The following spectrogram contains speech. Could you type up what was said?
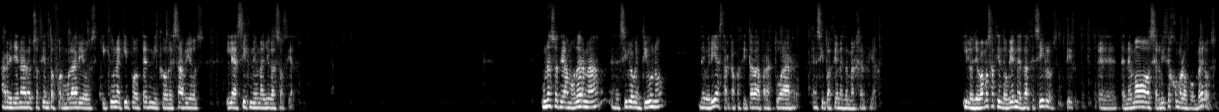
a rellenar 800 formularios y que un equipo técnico de sabios le asigne una ayuda social. Una sociedad moderna, en el siglo XXI, debería estar capacitada para actuar en situaciones de emergencia y lo llevamos haciendo bien desde hace siglos. Es decir, eh, tenemos servicios como los bomberos,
